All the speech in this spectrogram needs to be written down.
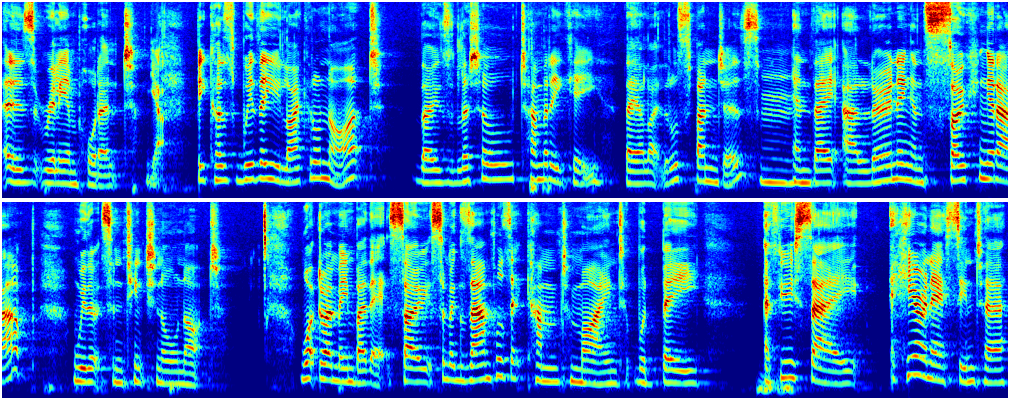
is really important Yeah. because whether you like it or not, those little tamariki, they are like little sponges hmm. and they are learning and soaking it up, whether it's intentional or not. What do I mean by that? So, some examples that come to mind would be if you say, here in our centre,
